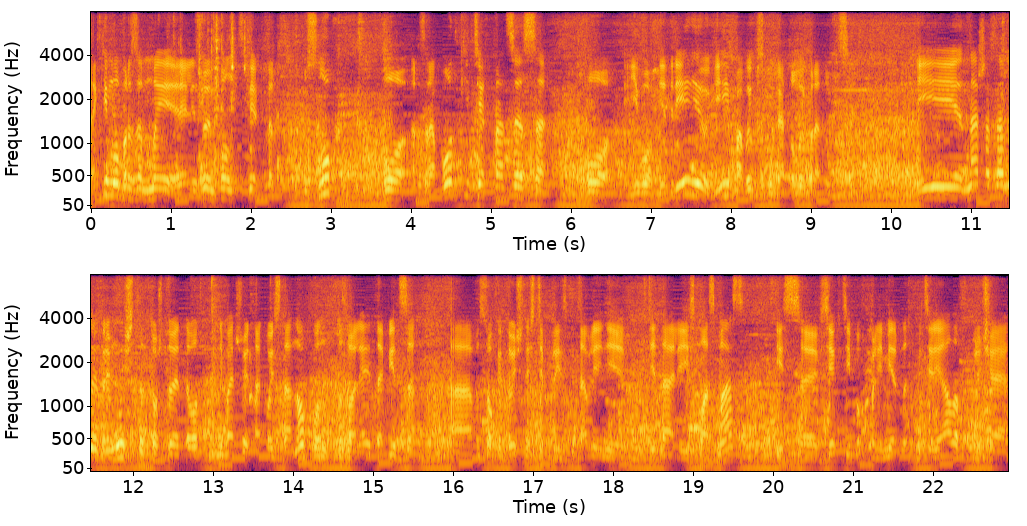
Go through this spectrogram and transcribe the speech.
Таким образом, мы реализуем полный спектр услуг по разработке техпроцесса, по его внедрению и по выпуску готовой продукции. И наше основное преимущество, то, что это вот небольшой такой станок, он позволяет добиться а, высокой точности при изготовлении деталей из пластмасс, из э, всех типов полимерных материалов, включая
